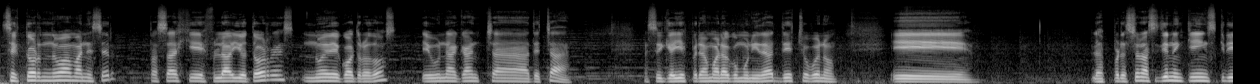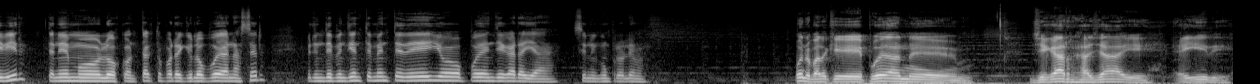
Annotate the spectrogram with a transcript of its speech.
Sector Nuevo Amanecer, pasaje Flavio Torres, 942, es una cancha techada. Así que ahí esperamos a la comunidad. De hecho, bueno, eh, las personas se tienen que inscribir, tenemos los contactos para que lo puedan hacer, pero independientemente de ello pueden llegar allá sin ningún problema. Bueno, para que puedan eh, llegar allá y, e ir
